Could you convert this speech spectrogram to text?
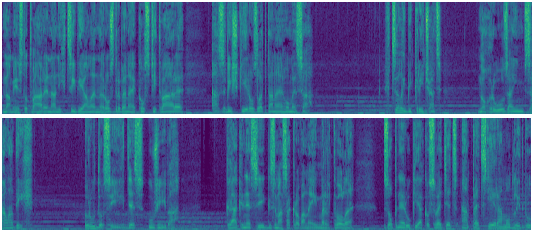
namiesto tváre na nich civia len rozdrvené kosti tváre a zvyšky rozleptaného mesa. Chceli by kričať, no hrôza im vzala dých. Rudo si ich des užíva. Kľakne si k zmasakrovanej mŕtvole, zopne ruky ako svetec a predstiera modlitbu.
